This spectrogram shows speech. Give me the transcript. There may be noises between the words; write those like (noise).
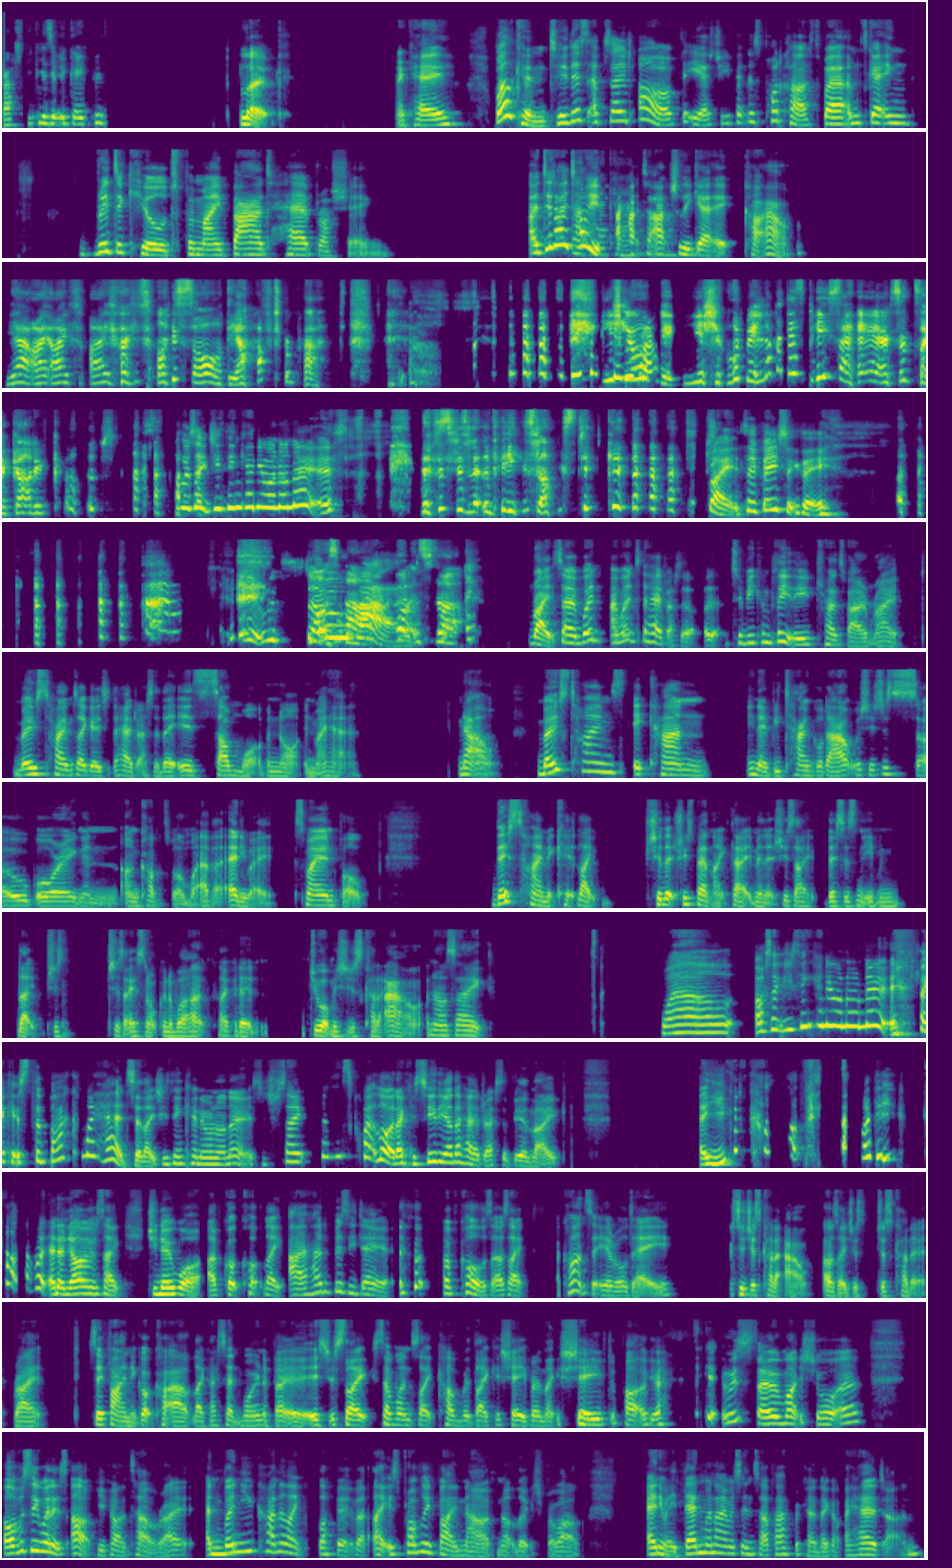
hairbrush because it would go through. Look, okay. Welcome to this episode of the ESG Fitness Podcast, where I'm just getting ridiculed for my bad hairbrushing. I did I tell Bad you hair I had to actually get it cut out? Yeah, I, I, I, I, (laughs) I saw the (laughs) aftermath. (laughs) (laughs) You showed me. You showed me. Look at this piece of hair since I got it cut. I was like, do you think anyone will notice? (laughs) There's just little piece like sticking out. Right, so basically, (laughs) it was What's so that? bad. What's that? Right, so I went I went to the hairdresser. Uh, To be completely transparent, right? Most times I go to the hairdresser, there is somewhat of a knot in my hair. Now, most times it can, you know, be tangled out, which is just so boring and uncomfortable and whatever. Anyway, it's my own fault. This time it could like she literally spent like 30 minutes. She's like, this isn't even like she's she's like, it's not gonna work. Like I don't do you want me to just cut it out? And I was like, well, I was like, do you think anyone will notice? (laughs) Like, it's the back of my head. So, like, do you think anyone will notice? And she's like, "No, it's quite a lot. And I could see the other hairdresser being like, are you gonna cut that? (laughs) Like, (laughs) And then I was like, do you know what? I've got co- like, I had a busy day (laughs) of calls. I was like, I can't sit here all day. So just cut it out. I was like, just just cut it, right? So fine, it got cut out. Like I sent Maureen a photo. It's just like someone's like come with like a shaver and like shaved a part of your (laughs) it was so much shorter. Obviously, when it's up, you can't tell, right? And when you kind of like fluff it, but like it's probably fine now. I've not looked for a while. Anyway, then when I was in South Africa and I got my hair done,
